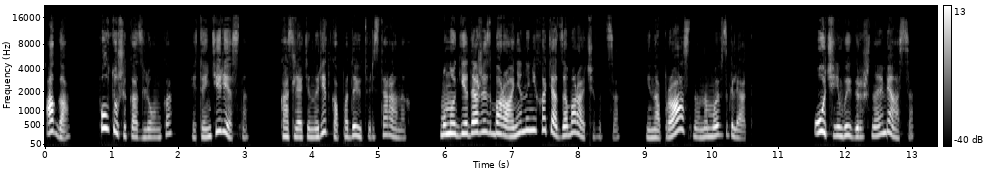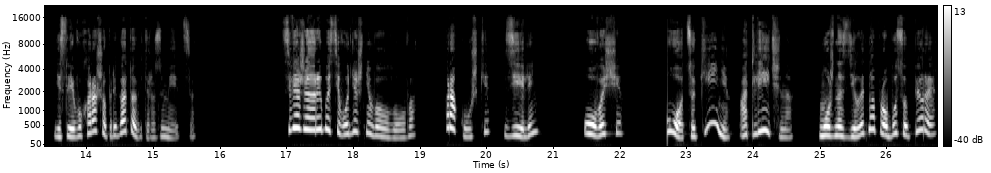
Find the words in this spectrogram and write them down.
Ага, полтуши козленка. Это интересно. Козлятину редко подают в ресторанах. Многие даже из баранины не хотят заморачиваться. И напрасно, на мой взгляд. Очень выигрышное мясо, если его хорошо приготовить, разумеется. Свежая рыба сегодняшнего улова, ракушки, зелень, овощи. О, цукини! Отлично! Можно сделать на пробу суп-пюре.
